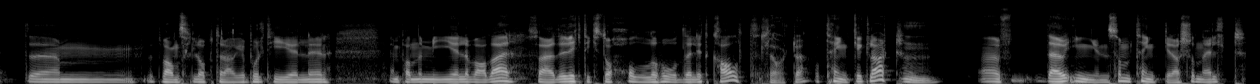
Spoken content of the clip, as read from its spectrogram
et, um, et vanskelig oppdrag i politiet eller en pandemi eller hva det er, så er det viktigste å holde hodet litt kaldt Klart det. og tenke klart. Mm. Eh, Det er jo ingen som tenker rasjonelt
